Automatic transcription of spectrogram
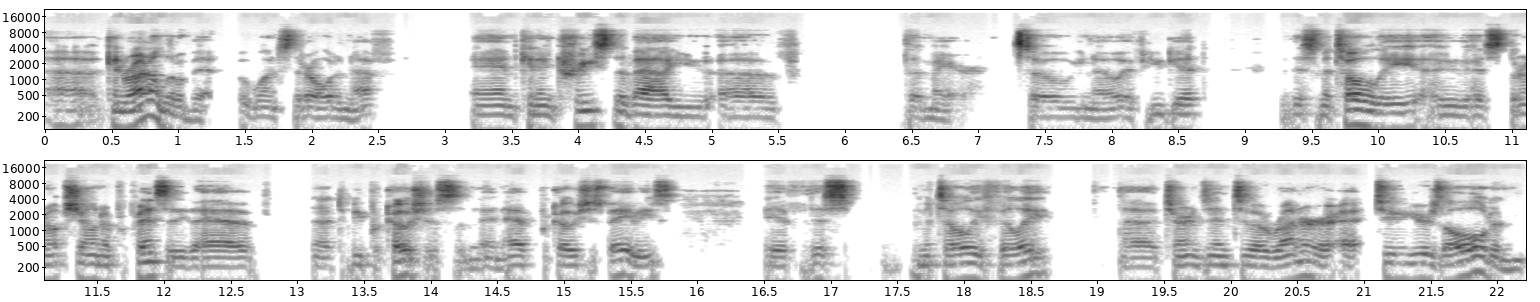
uh, can run a little bit once they're old enough and can increase the value of the mare. So you know, if you get this Mitole who has thrown, shown a propensity to have uh, to be precocious and, and have precocious babies. If this Mitole filly uh, turns into a runner at two years old and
